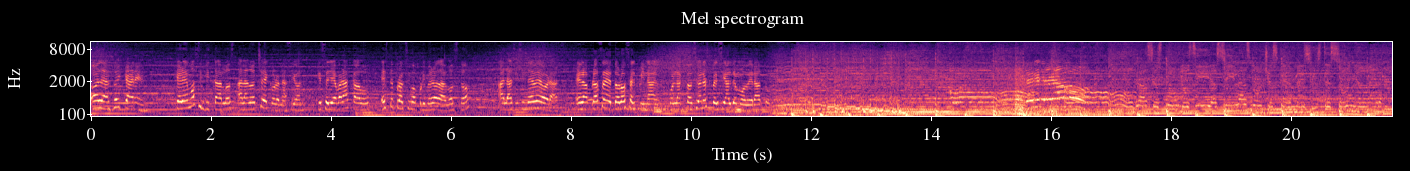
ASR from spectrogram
Hola, soy Karen. Queremos invitarlos a la noche de coronación que se llevará a cabo este próximo primero de agosto a las 19 horas en la Plaza de Toros El Pinal con la actuación especial de Moderato. Gracias por los días y las noches que me hiciste soñar.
